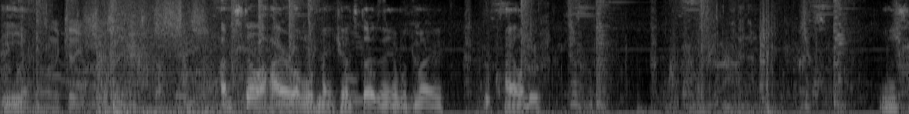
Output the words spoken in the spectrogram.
Damn. I want to kill you first, anyways, dumb bitch. I'm still a higher level with my Chudstad than I am with my Highlander. Yes,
